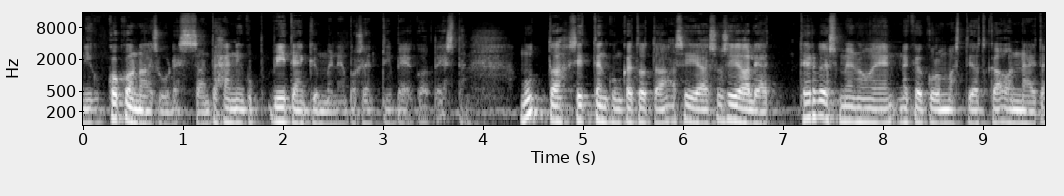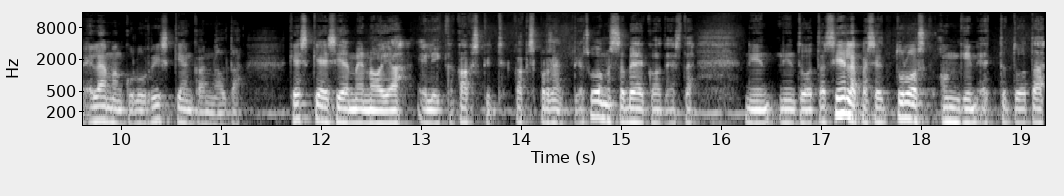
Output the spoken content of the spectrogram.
niin kuin kokonaisuudessaan tähän niin kuin 50 prosenttiin BKTstä. Mutta sitten kun katsotaan asiaa sosiaali- ja terveysmenojen näkökulmasta, jotka on näitä elämänkulun riskien kannalta keskeisiä menoja, eli 22 prosenttia Suomessa BKTstä, niin, niin tuota, sielläpä se tulos onkin, että tuota,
